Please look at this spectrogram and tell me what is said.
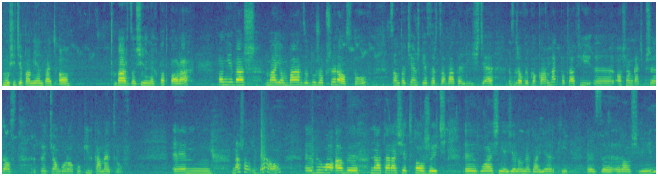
musicie pamiętać o bardzo silnych podporach, ponieważ mają bardzo dużo przyrostów. Są to ciężkie, sercowate liście. Zdrowy kokornak potrafi y, osiągać przyrost w ciągu roku kilka metrów. Naszą ideą y, było, aby na tarasie tworzyć y, właśnie zielone barierki z roślin.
